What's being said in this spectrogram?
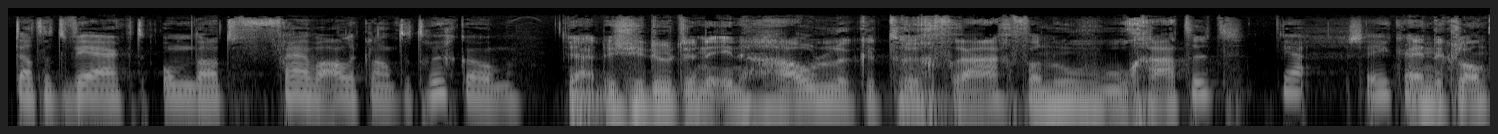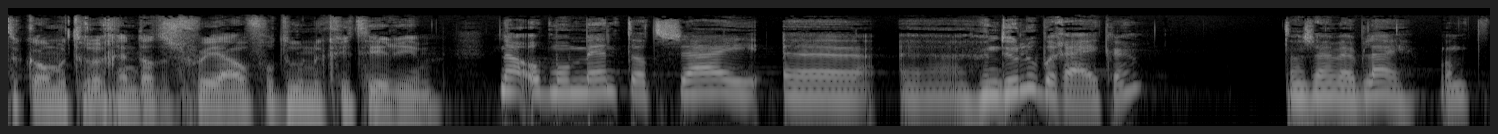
dat het werkt omdat vrijwel alle klanten terugkomen. Ja, dus je doet een inhoudelijke terugvraag van hoe, hoe gaat het? Ja, zeker. En de klanten komen terug en dat is voor jou voldoende criterium? Nou, op het moment dat zij uh, uh, hun doelen bereiken, dan zijn wij blij. Want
